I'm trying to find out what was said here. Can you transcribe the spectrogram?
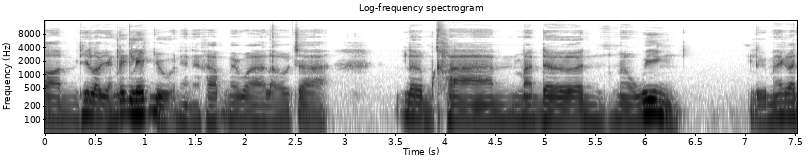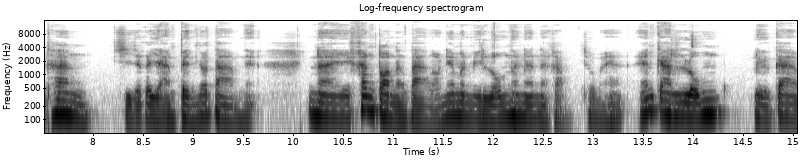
ตอนที่เรายังเล็กๆอยู่เนี่ยนะครับ ไม่ว่าเราจะเริ่มคลานมาเดิน มาวิ่ง หรือแม้กระทั่งขี่จักรยานเป็นก็ตามเนี่ยในขั้นตอนต่างๆ เหล่านี้มันมีล้มทั้งนั้นนะครับถูกไหมฮะงั้นการล้มหรือการ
